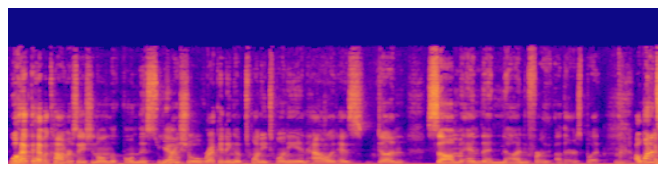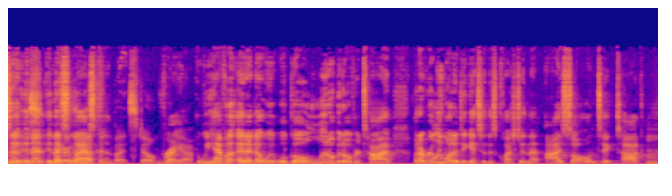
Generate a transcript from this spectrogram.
We'll have to have a conversation on the, on this yeah. racial reckoning of 2020 and how it has done some and then none for others. But mm. I wanted I mean, to, in, in this last, nothing, but still, right? Yeah. We have a, and I know we, will go a little bit over time, but I really wanted to get to this question that I saw on TikTok, mm.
